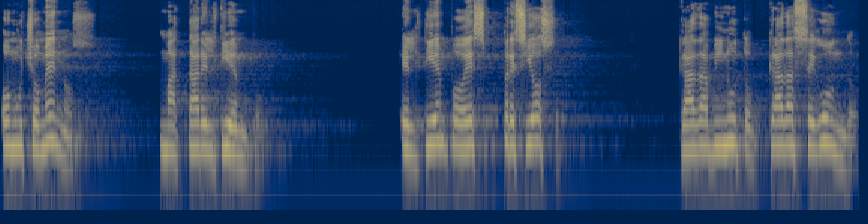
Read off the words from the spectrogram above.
o mucho menos matar el tiempo. El tiempo es precioso. Cada minuto, cada segundo,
